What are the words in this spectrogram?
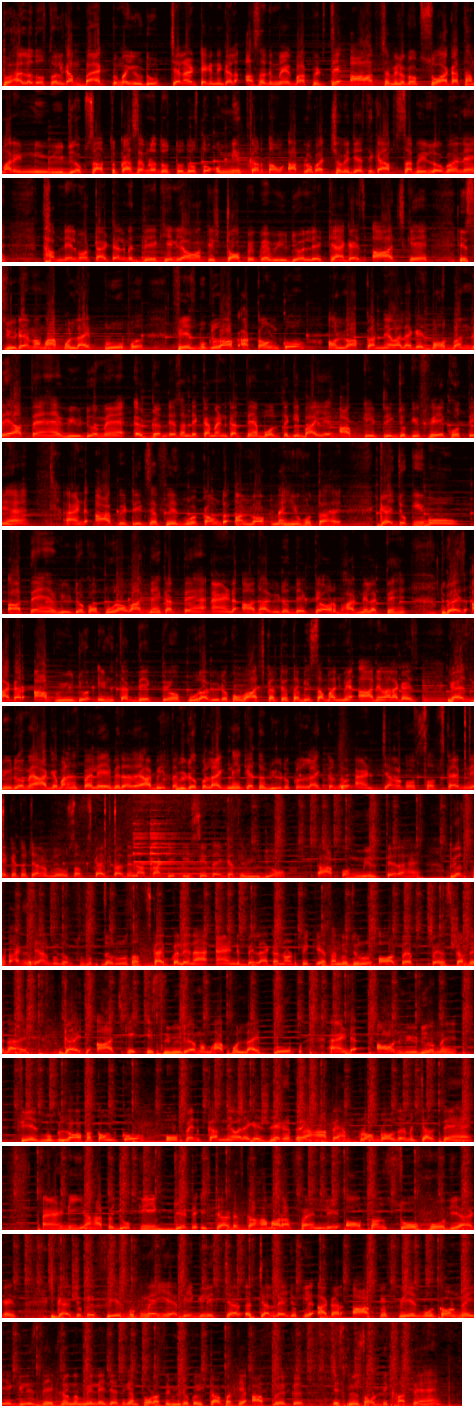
तो हेलो दोस्तों welcome back to my YouTube channel technical Asad में एक बार फिर से आप सभी लोगों का स्वागत, हमारी न्यू वीडियो के साथ। तो कैसे मेरा दोस्तों? दोस्तों, उम्मीद करता हूँ आप लोग अच्छे हुए जैसे कि आप सभी लोगों ने थंबनेल में और टाइटल में देख ही लिया होगा किस टॉपिक पे वीडियो लेके आए गए आज के इस वीडियो में हम आपको live proof Facebook lock account को अनलॉक करने वाला है बहुत बंदे आते हैं वीडियो में, गंदे संदे कमेंट करते हैं, बोलते कि भाई, आपकी ट्रिक जो कि फेक होती है एंड आपकी ट्रिक से फेसबुक अकाउंट अनलॉक नहीं होता है। गए जो कि वो आते हैं वीडियो को पूरा वॉच नहीं करते हैं एंड आधा वीडियो देखते हैं और भागने लगते हैं। तो गैस अगर आप वीडियो इन तक देखते हो, पूरा वीडियो को वॉच करते हो, तभी समझ में आने वाला गैस गैस वीडियो में आगे बढ़ने से पहले ये भी बता दें, अभी तक वीडियो को लाइक नहीं किया तो वीडियो को लाइक कर दो एंड चैनल को सब्सक्राइब नहीं किया तो चैनल को ज़रूर सब्सक्राइब कर देना ताकि इसी तरीके से वीडियो आपको मिलते रहें। तो गैस फटाक चैनल को ज़रूर सब्सक्राइब कर लेना है एंड बेलाइकन नोटिफिकेशन को ज़रूर ऑल पे प्रेस कर देना है। गाइज़ आज की इस वीडियो में हम आपको live proof and on video में फेसबुक लॉक अकाउंट को ओपन करने वाले गए देख सकते हैं यहाँ पे हम क्रोम ब्राउज़र में चलते हैं। एंड यहाँ पे जो कि गेट स्टेटस का हमारा फाइनली ऑप्शन शो हो गया है गैस गैस जो कि फेसबुक में ये अभी ग्लिच चल, चल रहा है जो कि अगर आपके फेसबुक अकाउंट में ये ग्लिच देखने को मिले जैसे कि हम थोड़ा सा वीडियो को स्टॉप करके आपको एक स्क्रीन दिखाते हैं।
